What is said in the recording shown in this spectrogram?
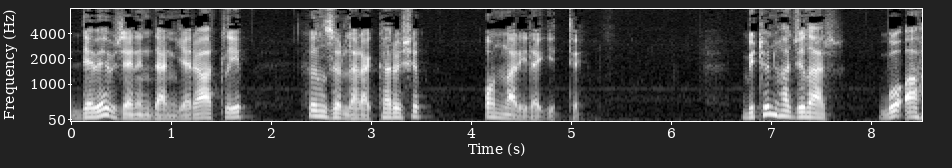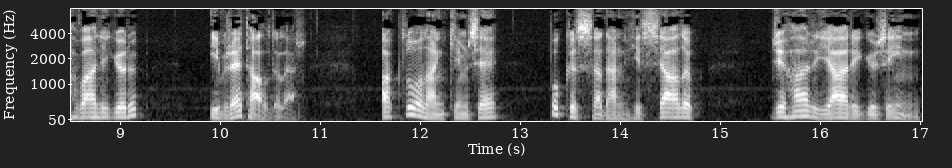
deve üzerinden yere atlayıp hınzırlara karışıp onlar ile gitti. Bütün hacılar bu ahvali görüp ibret aldılar. Aklı olan kimse bu kıssadan hisse alıp Cihar Yari Güzeyn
